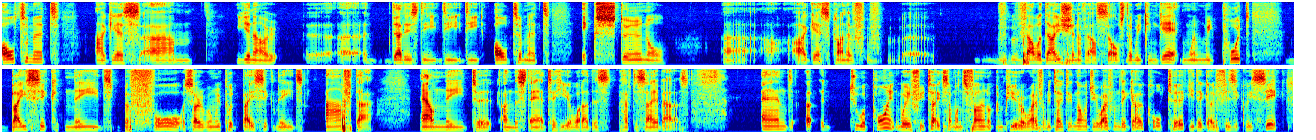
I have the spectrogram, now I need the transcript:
ultimate, I guess, um, you know, uh, that is the the the ultimate external, uh, I guess, kind of uh, validation of ourselves that we can get when we put basic needs before, sorry, when we put basic needs after our need to understand, to hear what others have to say about us. And uh, to a point where if you take someone's phone or computer away from you, take technology away from them, they go cold turkey, they go physically sick.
